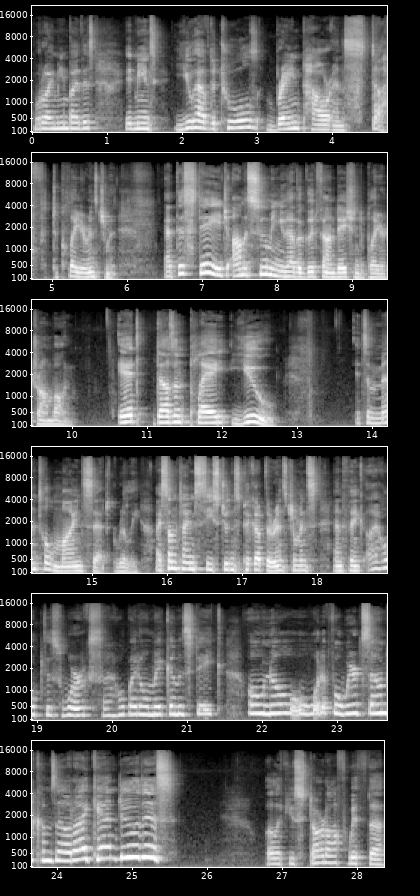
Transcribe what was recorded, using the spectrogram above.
What do I mean by this? It means you have the tools, brain power, and stuff to play your instrument. At this stage, I'm assuming you have a good foundation to play your trombone. It doesn't play you. It's a mental mindset, really. I sometimes see students pick up their instruments and think, I hope this works. I hope I don't make a mistake. Oh no, what if a weird sound comes out? I can't do this. Well, if you start off with the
